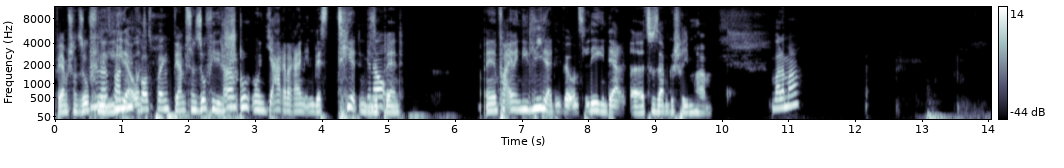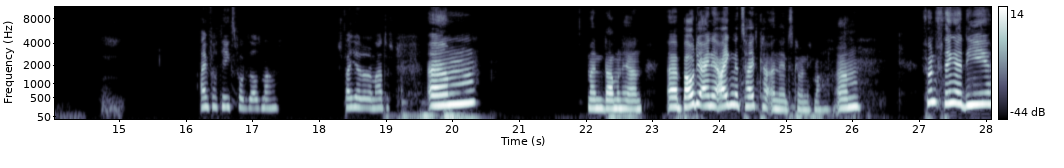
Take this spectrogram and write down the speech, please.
Wir haben schon so viele Lieder Lied und wir haben schon so viele Ähm, Stunden und Jahre da rein investiert in genau. diese Band. Äh, Vor allem in die Lieder, die wir uns legendär äh, zusammengeschrieben haben. Warte mal. Einfach die Xbox ausmachen. Speichert automatisch. Ähm. Meine Damen und Herren. Äh, bau dir eine eigene Zeitkarte. Ne, das kann man nicht machen. Ähm. Fünf Dinge, die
